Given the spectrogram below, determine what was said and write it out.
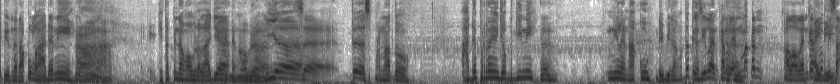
Tinder aku nggak ada nih Ah. Kita pindah ngobrol aja Pindah ngobrol. Iya. Terus pernah tuh Ada pernah yang jawab begini Heeh. Ini line aku Dia bilang Tetep dikasih line Kan Heeh. line mah kan Kalau line kan lu bisa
